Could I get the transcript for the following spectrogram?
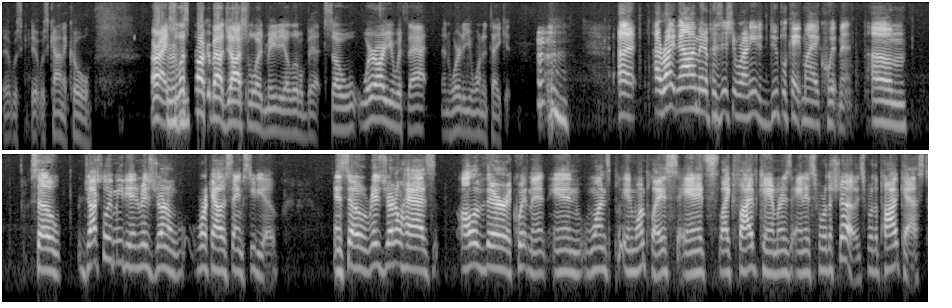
it was it was kind of cool. All right, mm-hmm. so let's talk about Josh Lloyd Media a little bit. So where are you with that, and where do you want to take it? uh, I, right now, I'm in a position where I need to duplicate my equipment. Um, so Josh Lloyd Media and Ridge Journal work out of the same studio, and so Ridge Journal has all of their equipment in one in one place, and it's like five cameras, and it's for the show, it's for the podcast.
